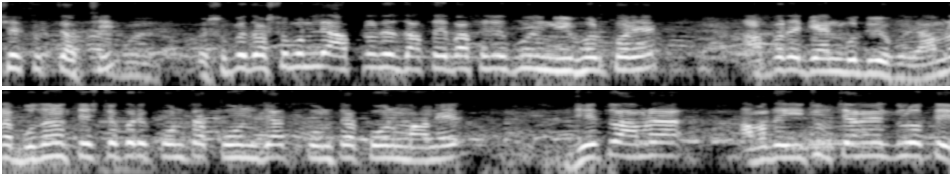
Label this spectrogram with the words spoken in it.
শেষ করতে চাচ্ছি। তো সুপ্রিয় দর্শক আপনাদের যাচাই বাছাইয়ের উপরে নির্ভর করে আপনাদের জ্ঞান বুদ্ধির উপরে। আমরা বোঝানোর চেষ্টা করি কোনটা কোন জাত কোনটা কোন মানের। যেহেতু আমরা আমাদের ইউটিউব চ্যানেলগুলোতে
